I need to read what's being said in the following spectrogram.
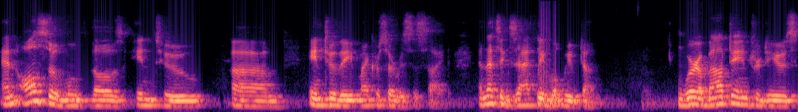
and also move those into um, into the microservices side. And that's exactly what we've done. We're about to introduce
